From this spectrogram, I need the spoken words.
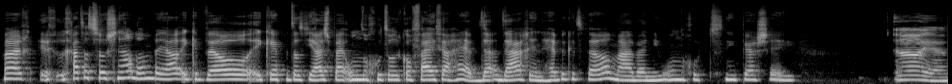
Maar gaat dat zo snel dan bij jou? Ik heb wel, ik heb dat juist bij ondergoed dat ik al vijf jaar heb. daarin heb ik het wel, maar bij nieuw ondergoed niet per se. Ah ja.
